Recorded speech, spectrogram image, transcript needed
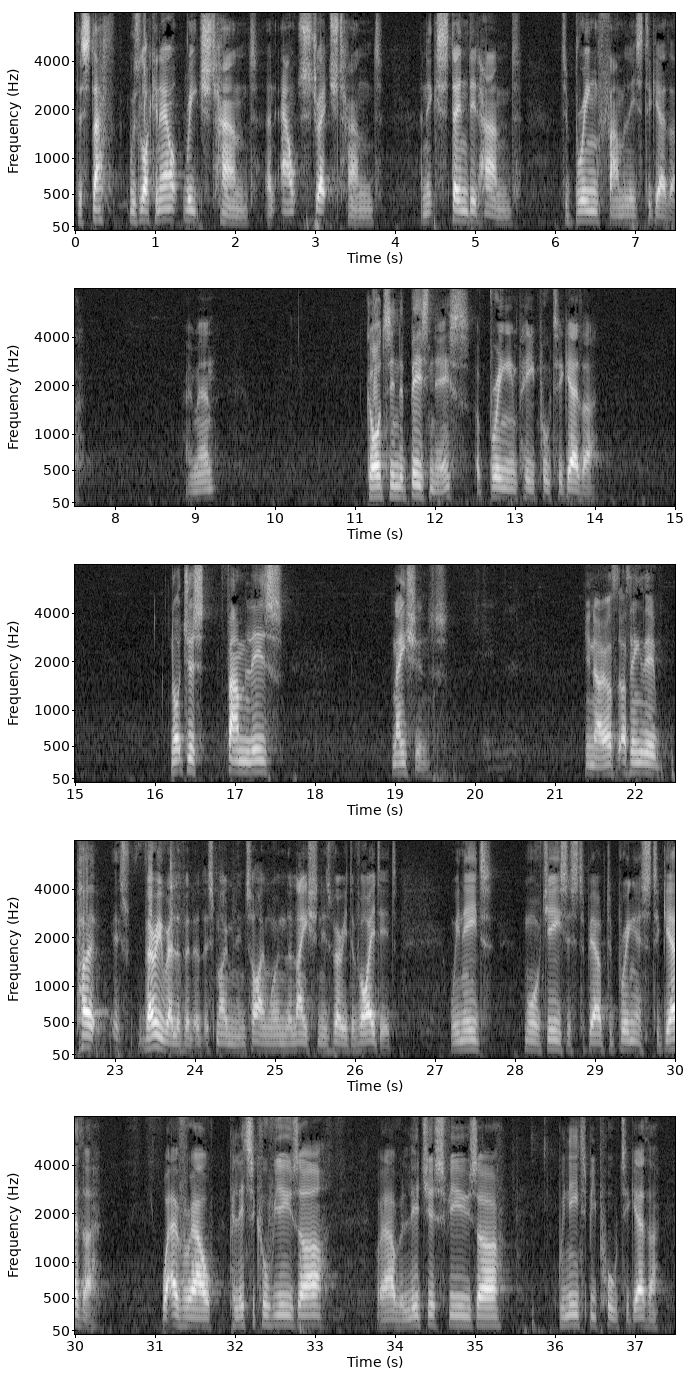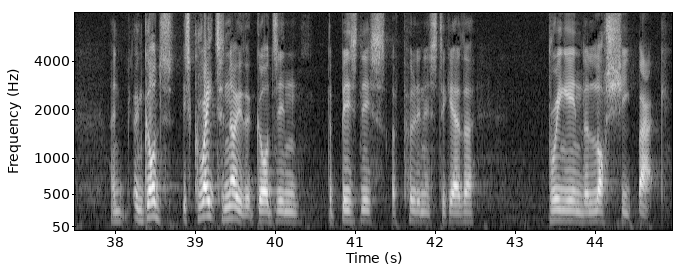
The staff was like an outreached hand, an outstretched hand, an extended hand to bring families together. Amen. God's in the business of bringing people together. Not just families, nations. You know, I, think it's very relevant at this moment in time when the nation is very divided. We need more of Jesus to be able to bring us together, whatever our political views are, what our religious views are, we need to be pulled together. And, and God's, it's great to know that God's in the business of pulling us together, bringing the lost sheep back.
